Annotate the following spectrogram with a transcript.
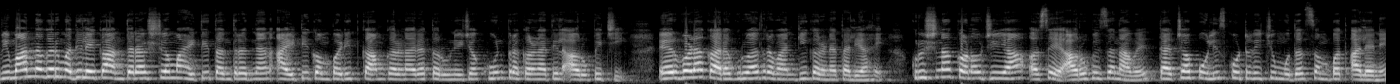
विमाननगरमधील एका आंतरराष्ट्रीय माहिती तंत्रज्ञान आय टी कंपनीत काम करणाऱ्या तरुणीच्या खून प्रकरणातील आरोपीची एरवडा कारागृहात रवानगी करण्यात आली आहे. कृष्णा कणोजिया असे आरोपीचं नाव आहे. त्याच्या पोलीस कोठडीची मुदत संपत आल्याने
